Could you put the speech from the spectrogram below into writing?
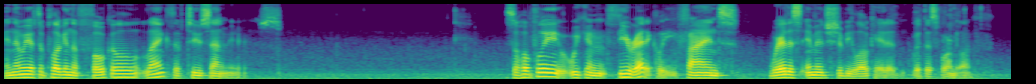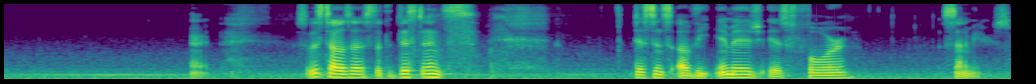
And then we have to plug in the focal length of 2 centimeters. So hopefully we can theoretically find where this image should be located with this formula. All right. So this tells us that the distance distance of the image is 4 centimeters.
